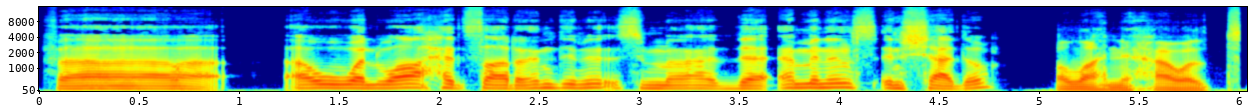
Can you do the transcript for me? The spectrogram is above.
فاول واحد صار عندي اسمه The Eminence in Shadow والله إني حاولت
